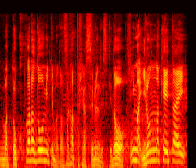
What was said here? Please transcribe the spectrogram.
まあ、どこからどう見てもダサかったりはするんですけど今いろんな携帯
